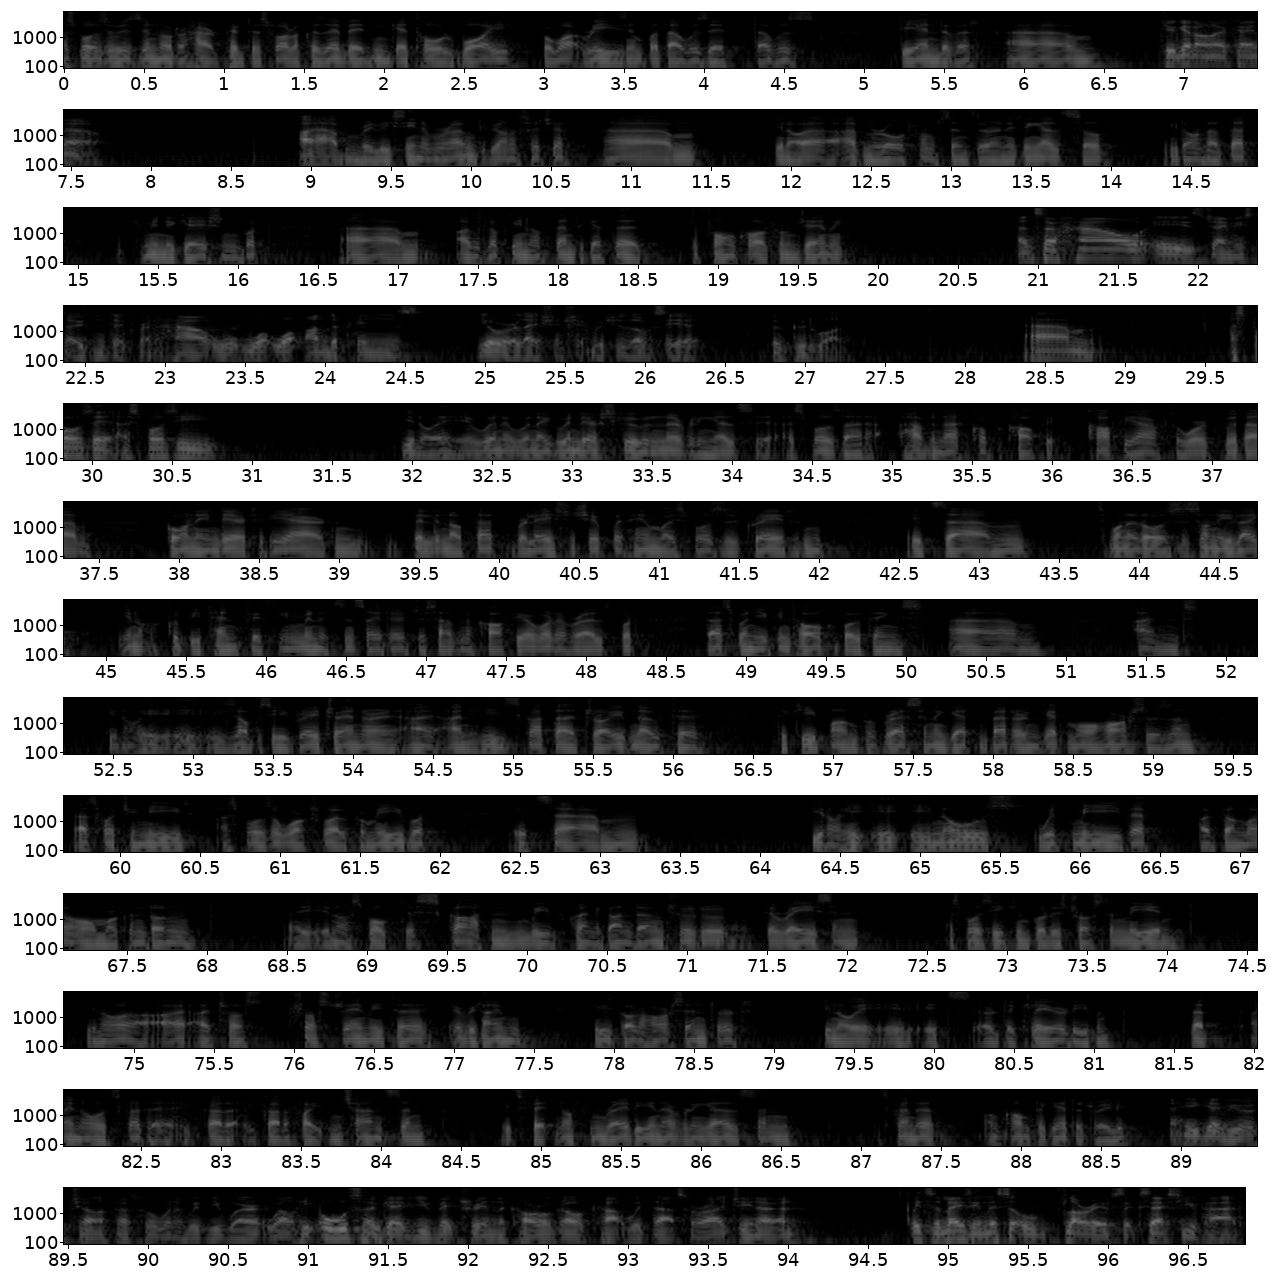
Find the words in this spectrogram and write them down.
I suppose it was another hard pill to swallow because I didn't get told why, for what reason, but that was it. That was the end of it. Um, Do you get on okay now? I haven't really seen him around, to be honest with you. Um, you know, I haven't rode from him since or anything else, so we don't have that communication. But um, I was lucky enough then to get the, the phone call from Jamie. And so, how is Jamie Snowden different? How what, what underpins your relationship, which is obviously a, a good one? Um, I suppose I suppose he, you know, when I, when I go in there school and everything else, I suppose that having that cup of coffee, coffee afterwards with um, going in there to the yard and building up that relationship with him, I suppose is great. And it's um, it's one of those. It's only like you know, it could be 10, 15 minutes inside there just having a coffee or whatever else, but that's when you can talk about things. Um, and you know, he, he's obviously a great trainer, and, and he's got that drive now to to keep on progressing and getting better and getting more horses and that's what you need. I suppose it works well for me, but it's um, you know he, he, he knows with me that I've done my homework and done uh, you know spoke to Scott and we've kind of gone down through the, mm. the race and I suppose he can put his trust in me and you know I, I trust trust Jamie to every time he's got a horse entered you know it, it's or declared even that I know it's got a got a, got a fighting chance and it's fit enough and ready and everything else and it's kind of uncomplicated, really. He gave you a Cheltenham Festival winner with You Wear It Well. He also gave you victory in the Coral Gold Cup with Datsalrightgino. And it's amazing, this little flurry of success you've had.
